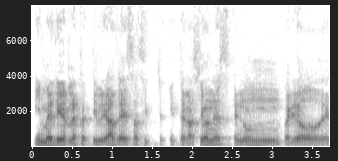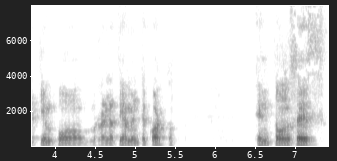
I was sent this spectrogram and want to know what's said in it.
y medir la efectividad de esas iteraciones en un periodo de tiempo relativamente corto. Entonces,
